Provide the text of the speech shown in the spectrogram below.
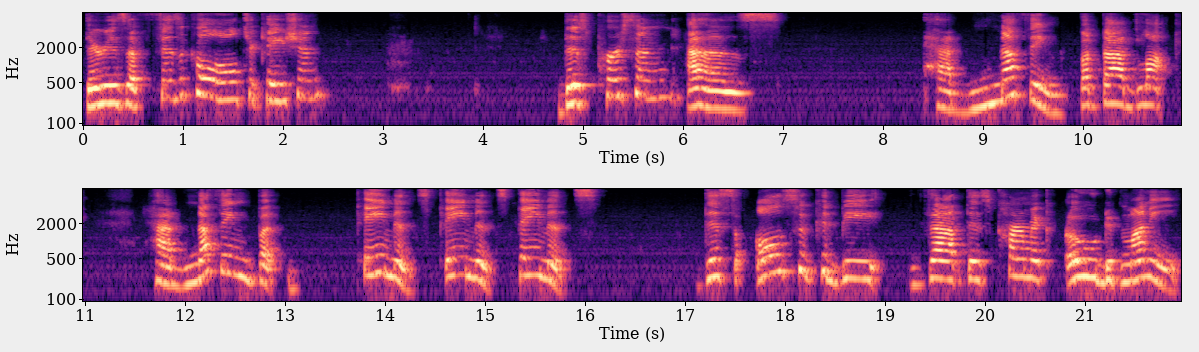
There is a physical altercation. This person has had nothing but bad luck, had nothing but payments, payments, payments. This also could be that this karmic owed money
